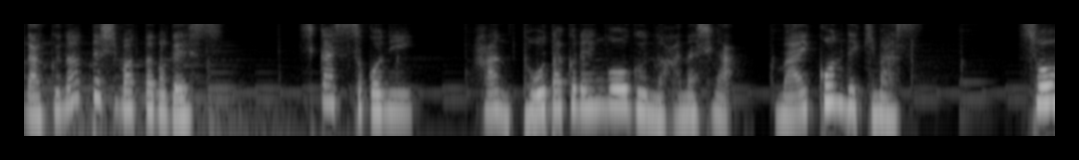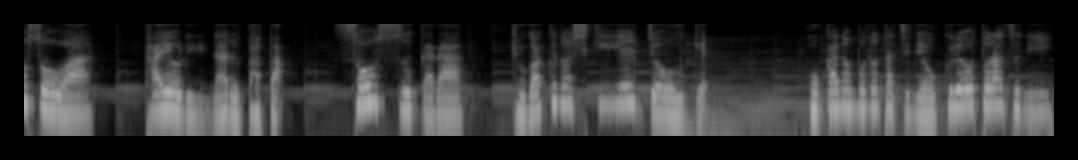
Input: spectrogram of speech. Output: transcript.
なくなってしまったのです。しかしそこに、反東卓連合軍の話が舞い込んできます。曹操は頼りになるパパ、曹数から巨額の資金援助を受け、他の者たちに遅れを取らずに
